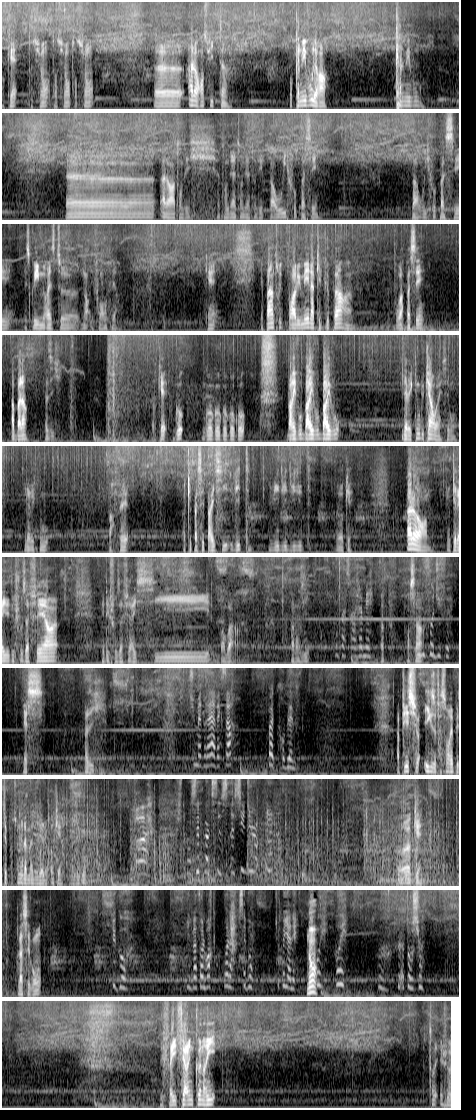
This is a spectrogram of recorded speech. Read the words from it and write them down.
Ok, attention, attention, attention. Euh, alors, ensuite... Oh, calmez-vous, les rats. Calmez-vous. Euh... Alors, attendez. Attendez, attendez, attendez. Par où il faut passer? Par où il faut passer? Est-ce qu'il me reste... euh, Non, il faut en refaire. Ok. Y a pas un truc pour allumer, là, quelque part Pour pouvoir passer? Ah, bah là. Vas-y. Ok, go. Go, go, go, go, go. Barrez-vous, barrez-vous, barrez-vous. Il est avec nous, Lucas Ouais, c'est bon. Il est avec nous. Parfait. Ok, passez par ici. Vite. Vite, vite, vite, vite. Ok. Alors. Ok, là, il y a des choses à faire. Il y a des choses à faire ici. Bon, bah. Allons-y. On passera jamais. Prends Il ça. nous faut du feu. Yes. Vas-y. Tu m'aiderais avec ça? Pas de problème. Appuyez sur X de façon répétée pour tourner la manivelle. Ok, vas-y, go. Ah, pensais pas que ce serait si dur. Ok. Là, c'est bon. Hugo, il va falloir... que- Voilà, c'est bon. Tu peux y aller. Non Oui, oui. Oh, fais attention. J'ai failli faire une connerie. Attendez, je...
